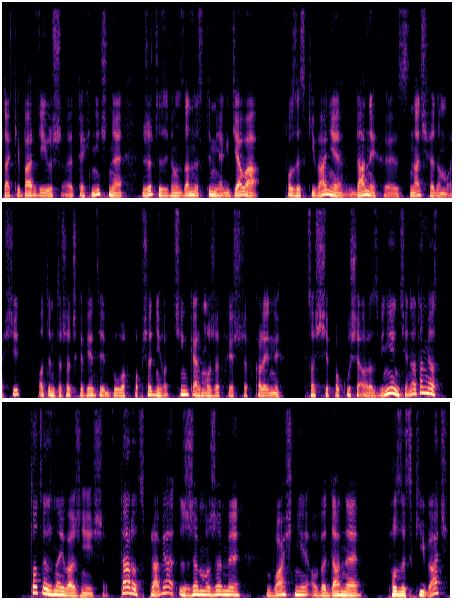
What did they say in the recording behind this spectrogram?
takie bardziej już techniczne rzeczy związane z tym, jak działa pozyskiwanie danych e, z nadświadomości. O tym troszeczkę więcej było w poprzednich odcinkach, może jeszcze w kolejnych coś się pokuszę o rozwinięcie. Natomiast to, co jest najważniejsze, tarot sprawia, że możemy właśnie owe dane pozyskiwać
